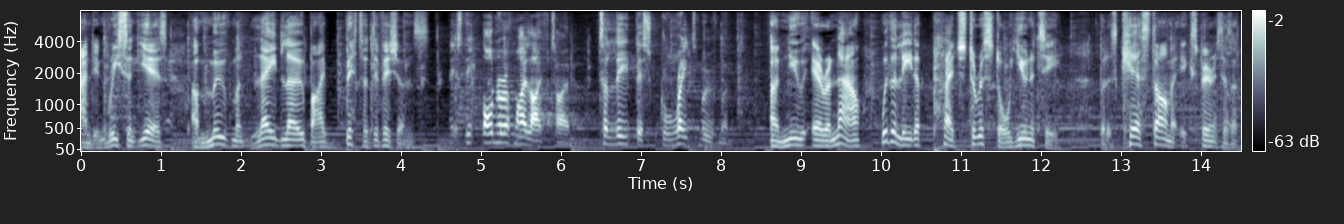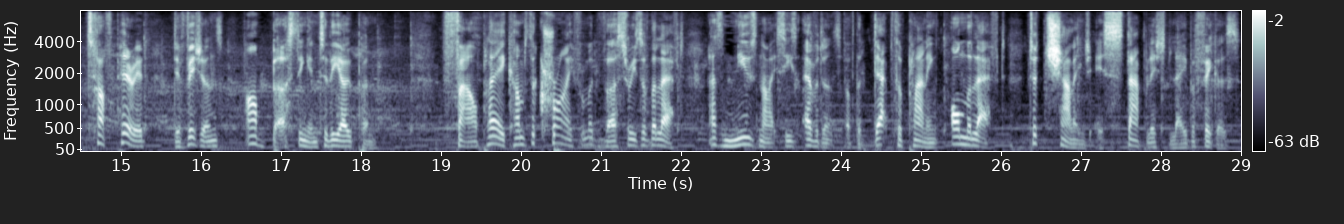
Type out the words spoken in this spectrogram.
and in recent years, a movement laid low by bitter divisions. It's the honour of my lifetime to lead this great movement. A new era now with a leader pledged to restore unity. But as Keir Starmer experiences a tough period, divisions are bursting into the open. Foul play comes the cry from adversaries of the left as Newsnight sees evidence of the depth of planning on the left to challenge established Labour figures.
